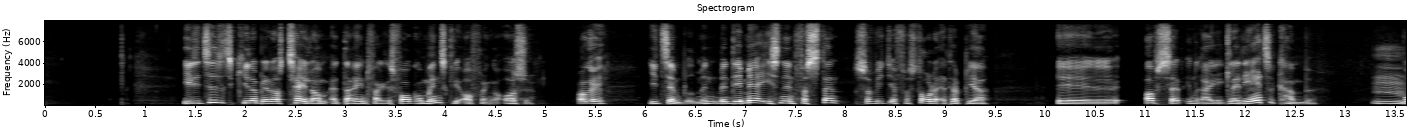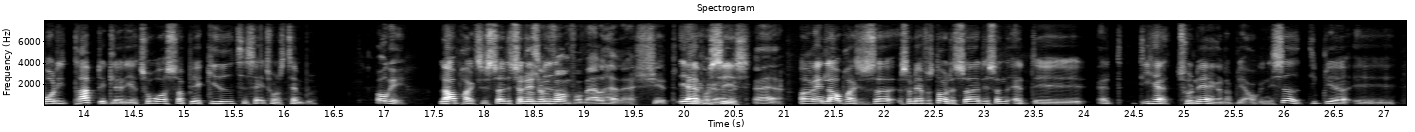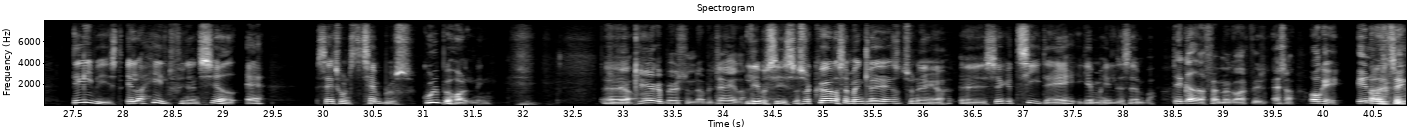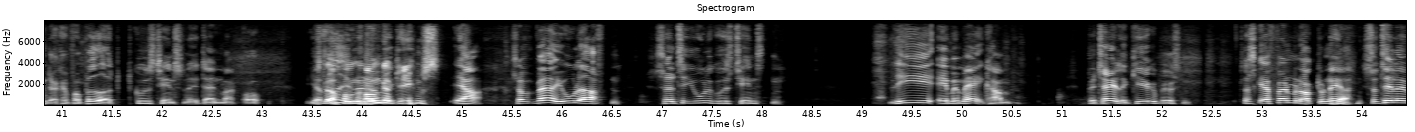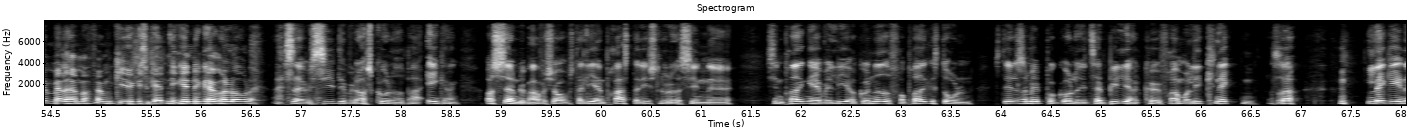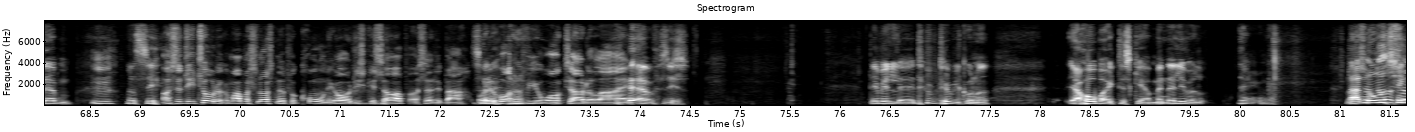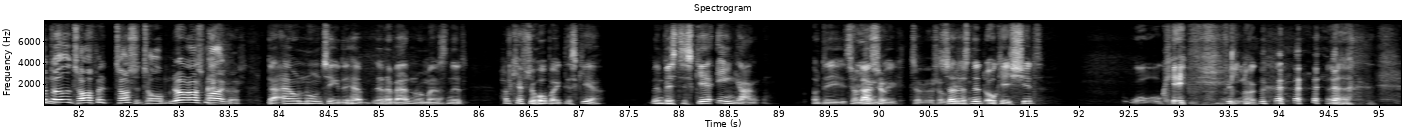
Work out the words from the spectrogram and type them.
I de tidligste kilder bliver der også talt om, at der rent faktisk foregår menneskelige ofringer også Okay. i templet. Men, men det er mere i sådan en forstand, så vidt jeg forstår det, at der bliver øh, opsat en række gladiatorkampe, mm. hvor de dræbte gladiatorer så bliver givet til Saturns tempel. Okay. Lavpraktisk, så er det Så sådan det er sådan en form for Valhalla shit. Ja, præcis. Ja, ja. Og rent lavpraktisk, så, som jeg forstår det, så er det sådan, at, øh, at de her turneringer, der bliver organiseret, de bliver øh, delvist eller helt finansieret af Saturns tempels guldbeholdning. Det er kirkebøssen, der betaler. Lige præcis. Og så kører der simpelthen gladiatorturneringer øh, cirka 10 dage igennem hele december. Det gad jeg fandme godt. Altså, okay. Endnu en ting, der kan forbedre gudstjenesterne i Danmark. Og Jeg der er Hung- lytter Hunger med. Games. Ja, så hver juleaften, så til julegudstjenesten. Lige MMA-kamp. Betale kirkebøssen. Så skal jeg fandme nok donere. Så tilmelder jeg mig fem kirkeskatten igen, det kan jeg godt love dig. Altså, jeg vil sige, det vil også kunne noget bare én gang. Også selvom det er bare for sjov. Hvis der lige er en præst, der lige slutter sin, øh, sin prædiken af ved lige at gå ned fra prædikestolen, stille sig midt på gulvet, lige tage en billiardkø frem og lige knække den, og så lægge en af dem. Mm. Lad os se. Og så de to, der kom op og slås ned på kronen i går, de skal så op, og så er det bare, only one of you walked out alive. Ja, præcis. Det vil, øh, det, det vil kunne noget. Jeg håber ikke, det sker, men alligevel. Der Nå, er, så nogle døde, ting, Så døde Toppe, Tosse Torben, det var også meget godt. der er jo nogle ting i det her, den her verden, hvor man er sådan lidt, hold kæft, jeg håber ikke, det sker. Men hvis det sker én gang, og det er Så så det langt så- væk, så er det så så er det sådan lidt, okay, shit. Wow, okay, vildt nok.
